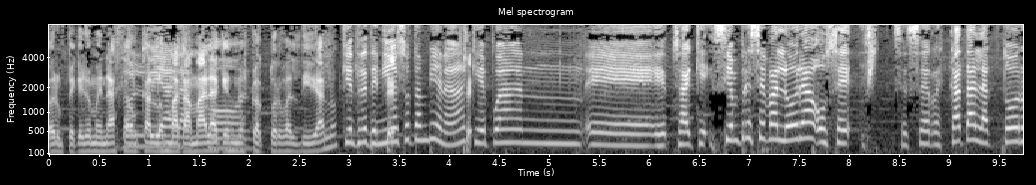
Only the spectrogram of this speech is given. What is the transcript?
Va a haber un pequeño homenaje a Don Carlos Matamala, que es nuestro actor valdiviano. Qué entretenido Sí. eso también, ¿ah? Sí. Que puedan... eh, o sea, que siempre se valora o se, se, se rescata al actor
